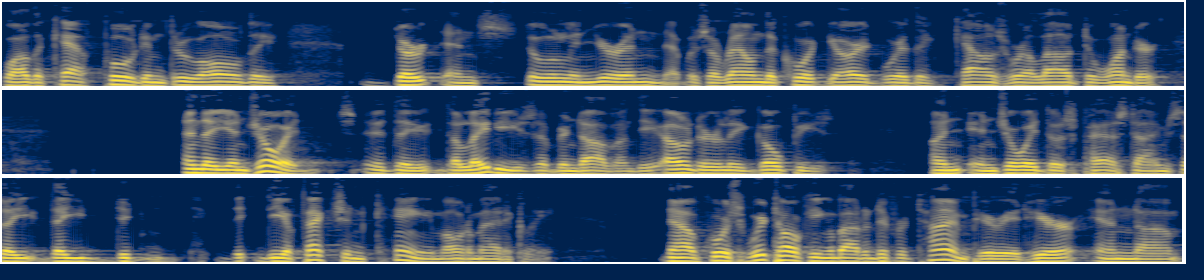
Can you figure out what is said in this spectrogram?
while the calf pulled him through all the dirt and stool and urine that was around the courtyard where the cows were allowed to wander and they enjoyed the the ladies of Vrindavan, the elderly gopis, un, enjoyed those pastimes. They they did the, the affection came automatically. Now, of course, we're talking about a different time period here, in um,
